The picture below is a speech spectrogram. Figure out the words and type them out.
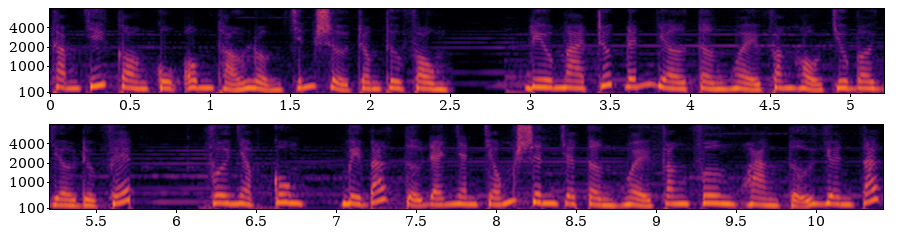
thậm chí còn cùng ông thảo luận chính sự trong thư phòng. Điều mà trước đến giờ Tần Huệ Văn Hậu chưa bao giờ được phép. Vừa nhập cung, Mỹ Bác Tử đã nhanh chóng sinh cho Tần Huệ Văn Vương hoàng tử Doanh Tắc,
